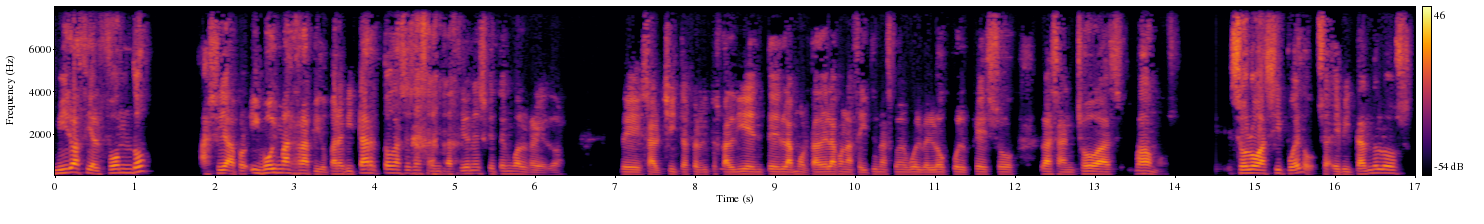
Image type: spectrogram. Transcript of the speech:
miro hacia el fondo así y voy más rápido para evitar todas esas tentaciones que tengo alrededor de salchitas, perritos calientes, la mortadela con aceitunas que me vuelve loco, el queso, las anchoas, vamos solo así puedo, o sea, evitándolos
